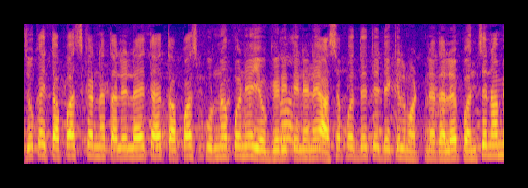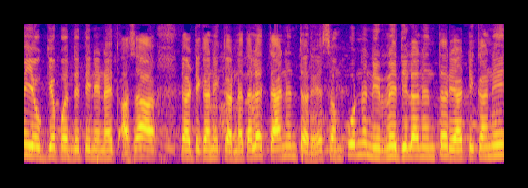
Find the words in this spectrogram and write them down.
जो काही तपास करण्यात आलेला आहे त्या तपास पूर्णपणे योग्य रीतीने नाही. अशा पद्धती देखील म्हटण्यात आलं आहे पंचनामे योग्य पद्धतीने नाहीत असा या ठिकाणी करण्यात आलं आहे त्यानंतर हे संपूर्ण निर्णय दिल्यानंतर या ठिकाणी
